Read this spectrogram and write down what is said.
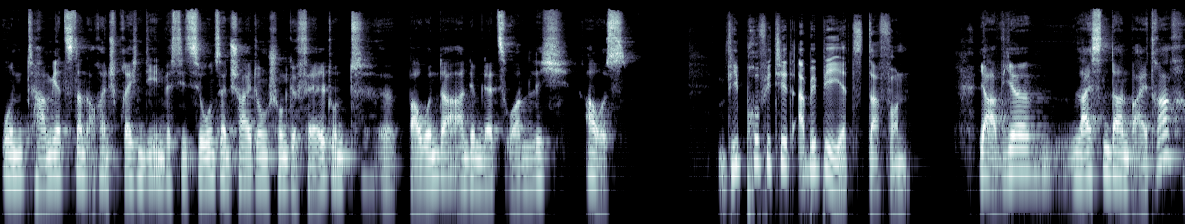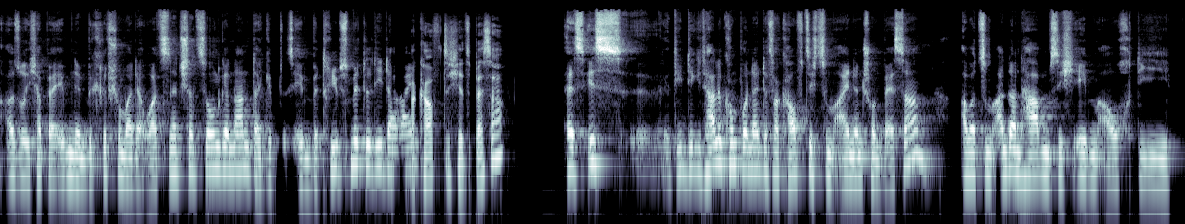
und haben jetzt dann auch entsprechend die Investitionsentscheidung schon gefällt und äh, bauen da an dem Netz ordentlich aus. Wie profitiert ABB jetzt davon? Ja, wir leisten da einen Beitrag. Also ich habe ja eben den Begriff schon mal der Ortsnetzstation genannt. Da gibt es eben Betriebsmittel, die da rein. Verkauft sich jetzt besser? Es ist, äh, die digitale Komponente verkauft sich zum einen schon besser, aber zum anderen haben sich eben auch die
